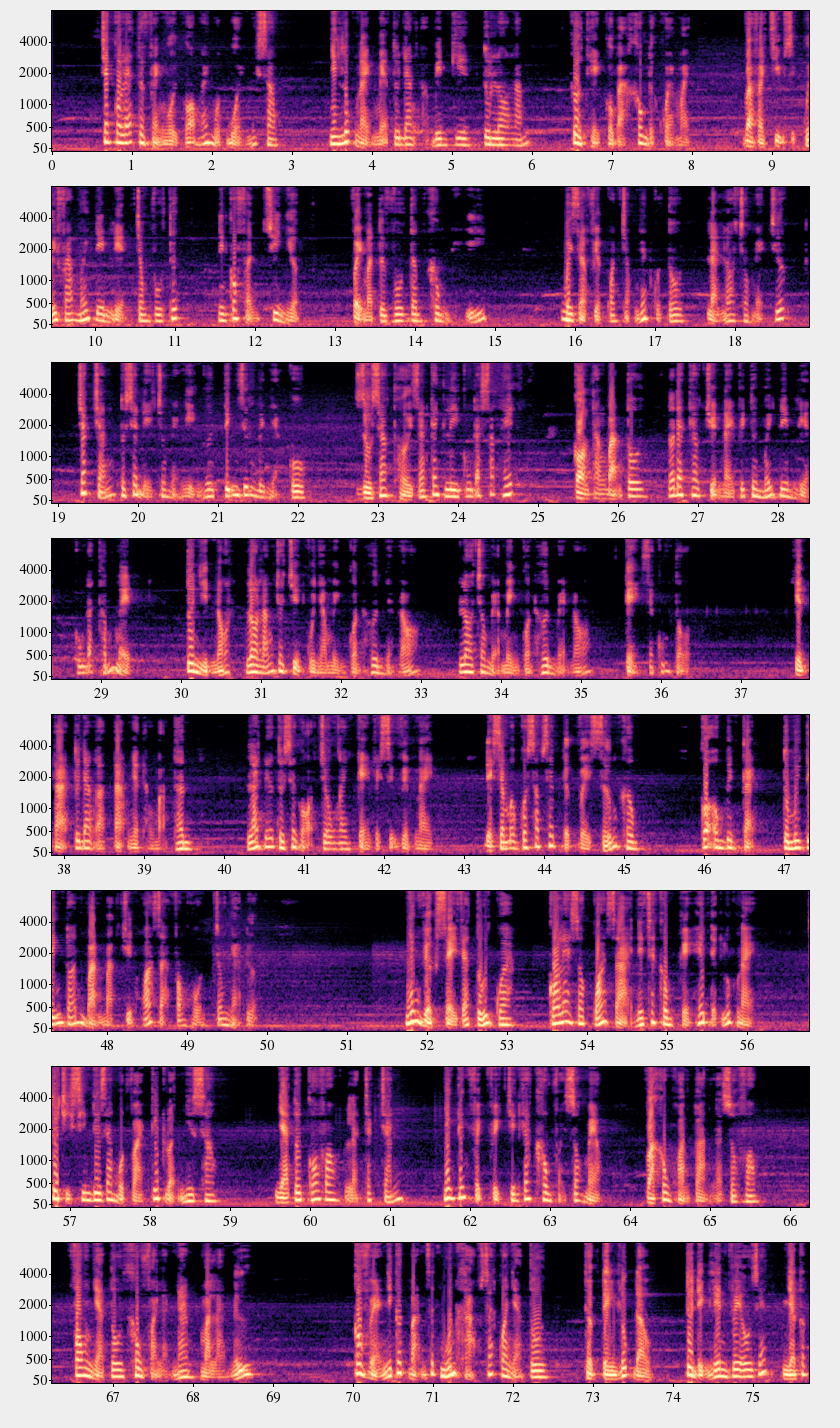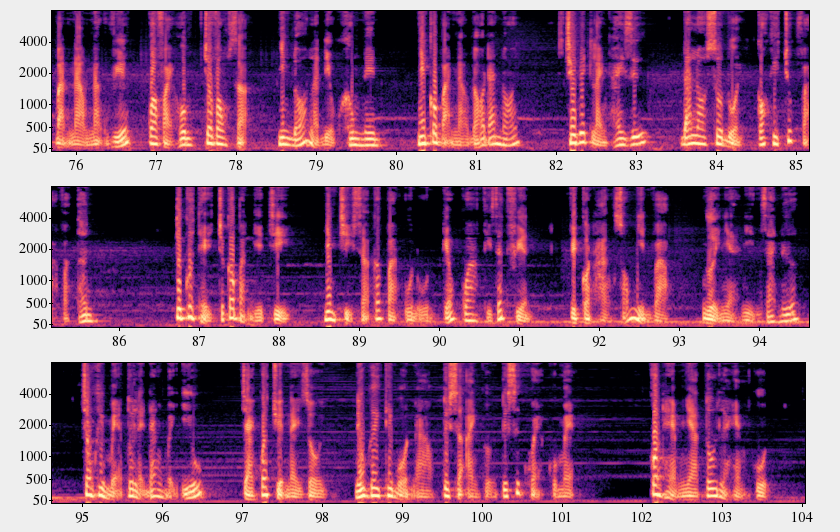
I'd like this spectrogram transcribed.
Chắc có lẽ tôi phải ngồi gõ máy một buổi mới xong. Nhưng lúc này mẹ tôi đang ở bên kia, Tôi lo lắm. Cơ thể của bà không được khỏe mạnh Và phải chịu sự quấy phá mấy đêm liền trong vô thức Nên có phần suy nhược. Vậy mà tôi vô tâm không để ý. Bây giờ việc quan trọng nhất của tôi Là lo cho mẹ trước. Chắc chắn tôi sẽ để cho mẹ nghỉ ngơi tĩnh dưỡng bên nhà cô. Dù sao thời gian cách ly cũng đã sắp hết. Còn thằng bạn tôi, Nó đã theo chuyện này với tôi mấy đêm liền, Cũng đã thấm mệt. Tôi nhìn nó, lo lắng cho chuyện của nhà mình còn hơn nhà nó, Lo cho mẹ mình còn hơn mẹ nó. Kể sẽ cũng tội. Hiện tại tôi đang ở tạm nhà thằng bạn thân. Lát nữa tôi sẽ gọi cho ông anh kể về sự việc này, Để xem ông có sắp xếp được về sớm không. Có ông bên cạnh, Tôi mới tính toán bàn bạc chuyện hóa giải phong hồn trong nhà được. Những việc xảy ra tối qua Có lẽ do quá dài nên sẽ không kể hết được lúc này. Tôi chỉ xin đưa ra một vài kết luận như sau. Nhà tôi có vong là chắc chắn, Nhưng tiếng phịch phịch trên gác không phải do mèo. Và không hoàn toàn là do vong Vong nhà tôi không phải là nam mà là nữ. Có vẻ như các bạn rất muốn khảo sát qua nhà tôi. Thực tình lúc đầu, Tôi định lên VOZ nhờ các bạn nào nặng vía Qua vài hôm cho vong sợ. Nhưng đó là điều không nên. Nhưng có bạn nào đó đã nói, Chưa biết lành hay dữ, Đã lo xua đuổi, có khi chúc vả vào thân. Tôi có thể cho các bạn địa chỉ, Nhưng chỉ sợ các bạn ùn ùn kéo qua thì rất phiền, Vì còn hàng xóm nhìn vào. Người nhà nhìn ra nữa. Trong khi mẹ tôi lại đang bệnh yếu. Trải qua chuyện này rồi, Nếu gây thêm ồn ào, tôi sợ ảnh hưởng tới sức khỏe của mẹ. Con hẻm nhà tôi là hẻm cụt.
